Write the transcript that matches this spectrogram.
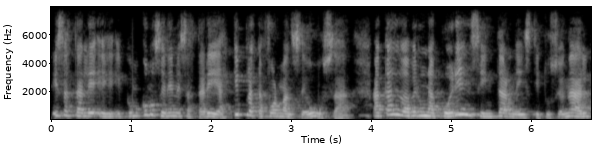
Esas eh, ¿cómo, se leen esas tareas? ¿Qué plataforma se usa? Acá debe haber una coherencia interna e institucional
